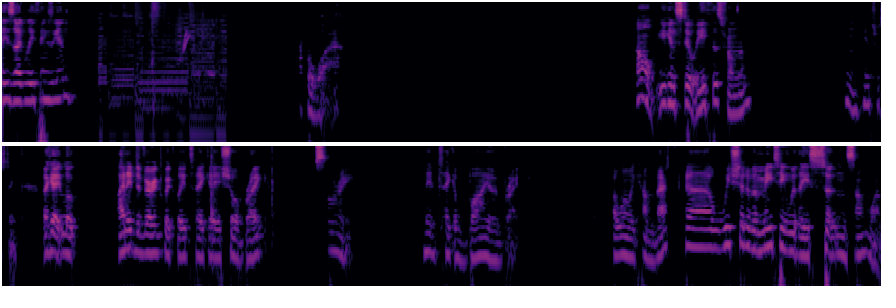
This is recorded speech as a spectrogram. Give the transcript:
These ugly things again? Apple wire. Oh, you can steal ethers from them. Hmm, interesting. Okay, look, I need to very quickly take a short break. Sorry. I need to take a bio break. But when we come back, uh, we should have a meeting with a certain someone.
